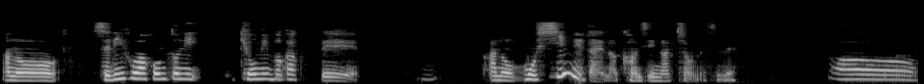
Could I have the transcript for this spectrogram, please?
あの、セリフは本当に興味深くてうん、あの、もう詩みたいな感じになっちゃうんですね。あ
